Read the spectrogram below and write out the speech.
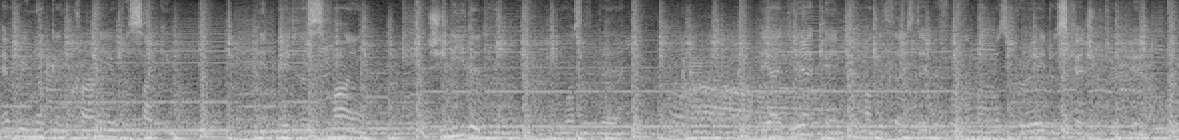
every nook and cranny of her psyche. He'd made her smile. She needed him. He wasn't there. The idea came to him on the Thursday before the Mummers' parade was scheduled to appear.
